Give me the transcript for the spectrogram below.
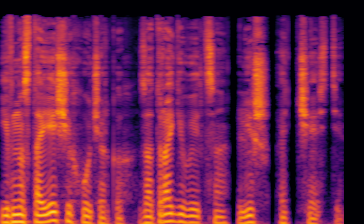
и в настоящих очерках затрагивается лишь отчасти.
